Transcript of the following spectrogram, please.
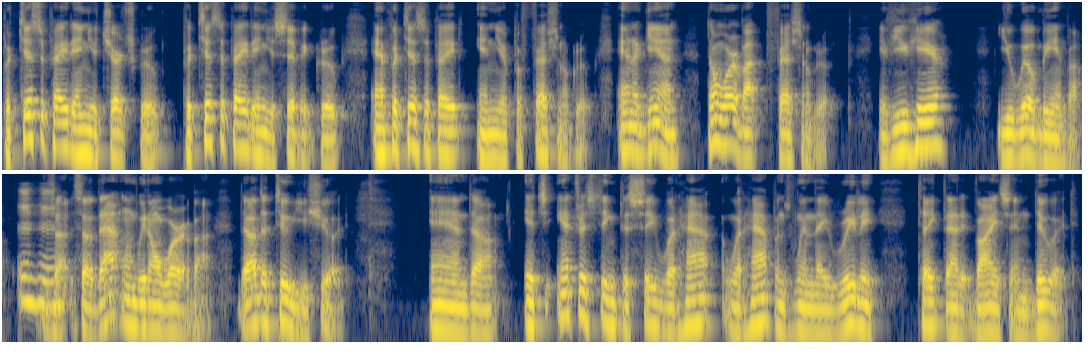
Participate in your church group, participate in your civic group, and participate in your professional group. And again, don't worry about professional group. If you here, you will be involved. So, so that one we don't worry about. The other two you should. And uh, it's interesting to see what hap- what happens when they really take that advice and do it.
